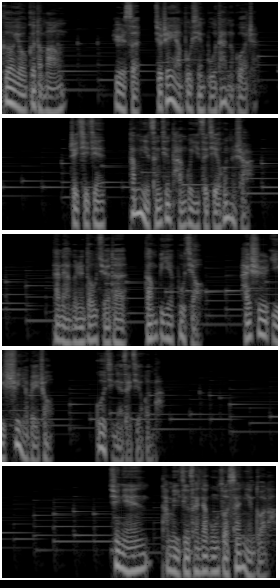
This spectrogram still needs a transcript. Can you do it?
各有各的忙，日子就这样不咸不淡的过着。这期间。他们也曾经谈过一次结婚的事儿，但两个人都觉得刚毕业不久，还是以事业为重，过几年再结婚吧。去年他们已经参加工作三年多了，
